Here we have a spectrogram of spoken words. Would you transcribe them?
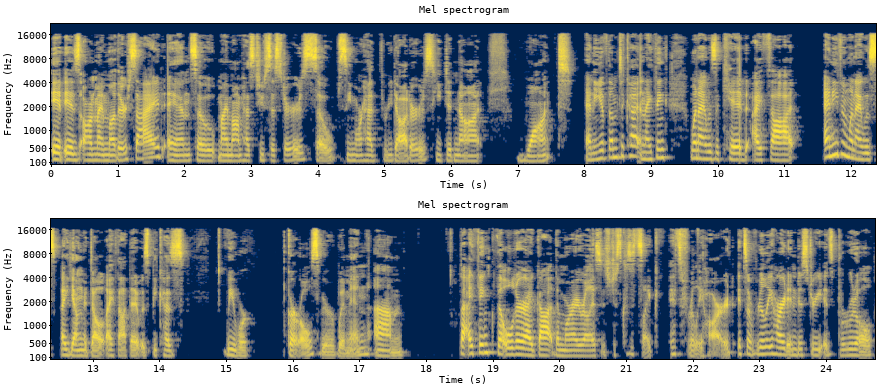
it is on my mother's side. And so my mom has two sisters. So Seymour had three daughters. He did not want any of them to cut. And I think when I was a kid, I thought, and even when I was a young adult, I thought that it was because we were girls, we were women. Um, but I think the older I got, the more I realized it's just because it's like, it's really hard. It's a really hard industry. It's brutal.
